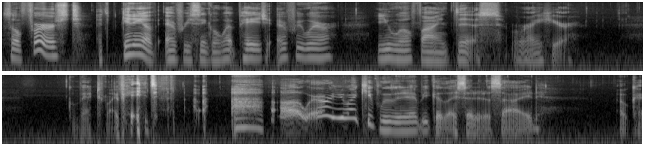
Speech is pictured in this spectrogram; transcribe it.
So first, at the beginning of every single web page, everywhere, you will find this right here. Go back to my page. oh, where? I keep losing it because I set it aside. Okay.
